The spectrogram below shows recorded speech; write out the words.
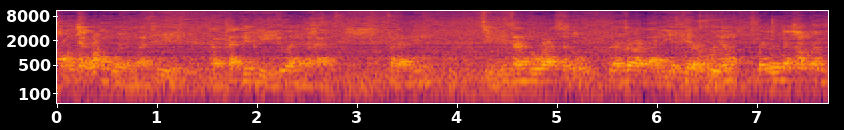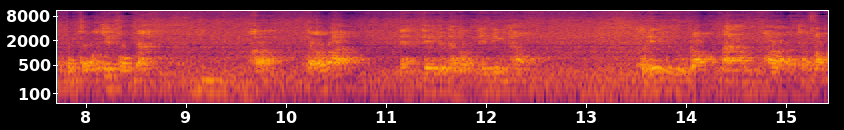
ของจังหวัดบวนมาที่ทางท่านที่ดีด้วยนะครับเพราะฉะนั้นสิ่งที่ท่านผู้ว่าสรุปแล้วก็รายละเอียดที่เราคุยทั้งไม่รู้นะครับมันผมผมก็คิดผมนะเอ่อแต่ว่าเนี่ยนี่คือถนนที่วิ่งเข้าตัวนี้คือบล็อกน้ำท่อจะบล็อก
